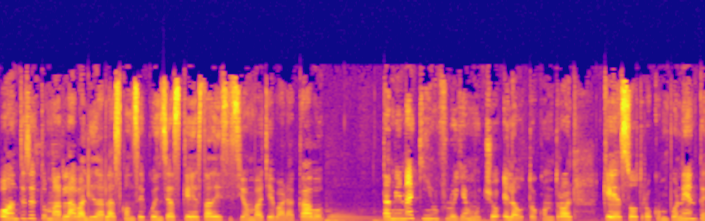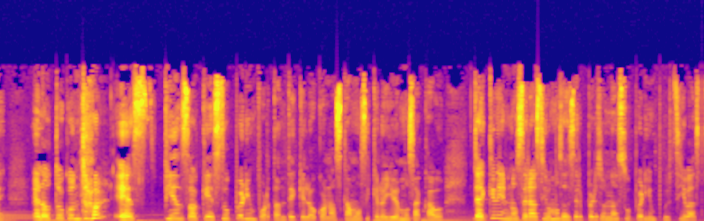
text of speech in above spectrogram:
o antes de tomarla, validar las consecuencias que esta decisión va a llevar a cabo. También aquí influye mucho el autocontrol, que es otro componente. El autocontrol es pienso que es súper importante que lo conozcamos y que lo llevemos a cabo, ya que de no ser así vamos a ser personas súper impulsivas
